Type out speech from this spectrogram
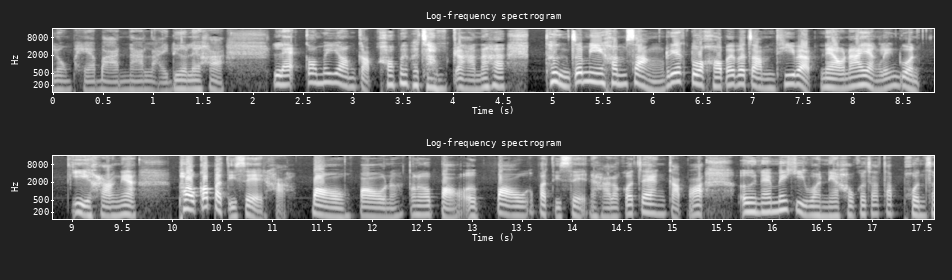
โรงพยาบาลนานหลายเดือนเลยค่ะ และก็ไม่ยอมกลับเข้าไปประจำการนะคะ ถึงจะมีคำสั่งเรียกตัวเขาไปประจำที่แบบแนวหน้าอย่างเร่งด่วน กี่ครั้งเนี่ยพอก็ปฏิเสธค่ะปอปอเนาะต้องเรียกว่าปอเออปอก็ปฏิเสธนะคะ แล้วก็แจ้งกลับว่า เออในไม่กี่วันเนี้ยเขาก็จะพ้นส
